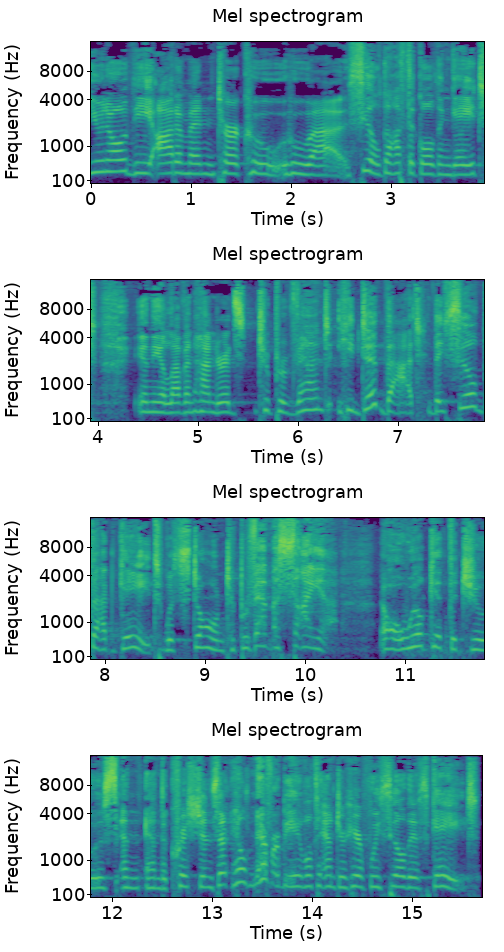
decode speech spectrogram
you know the Ottoman Turk who who uh, sealed off the Golden Gate in the 1100s to prevent. He did that. They sealed that gate with stone to prevent Messiah. Oh, we'll get the Jews and, and the Christians. He'll never be able to enter here if we seal this gate.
